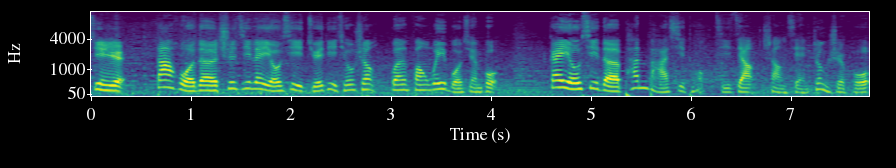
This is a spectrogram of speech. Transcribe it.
近日，大火的吃鸡类游戏《绝地求生》官方微博宣布，该游戏的攀爬系统即将上线正式服。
